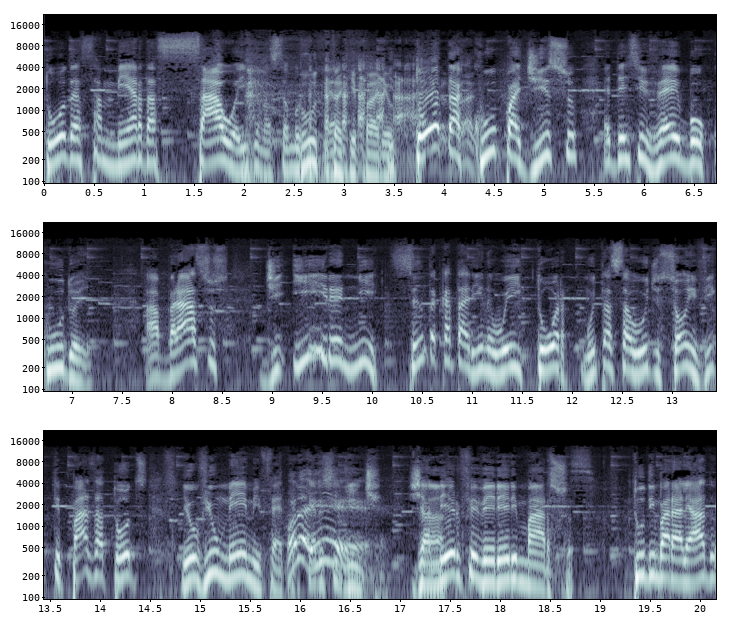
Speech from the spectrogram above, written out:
toda essa merda sal aí que nós estamos Puta vivendo. que pariu. E toda a culpa disso é desse velho bocudo aí. Abraços de Irani, Santa Catarina, o Heitor. Muita saúde, sol invicto e paz a todos. Eu vi um meme, Feta, Olha que era o aí. seguinte: janeiro, fevereiro e março. Tudo embaralhado,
